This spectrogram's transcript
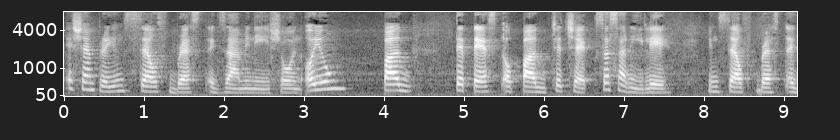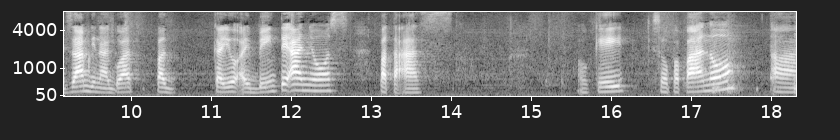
eh syempre yung self-breast examination o yung pag-test o pag-check sa sarili. Yung self-breast exam ginagawa pag kayo ay 20 anyos pataas. Okay? So, paano? Ah,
